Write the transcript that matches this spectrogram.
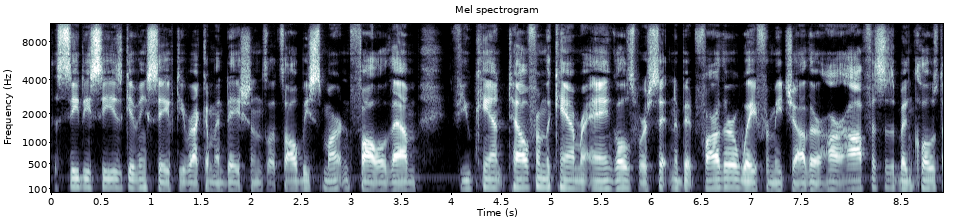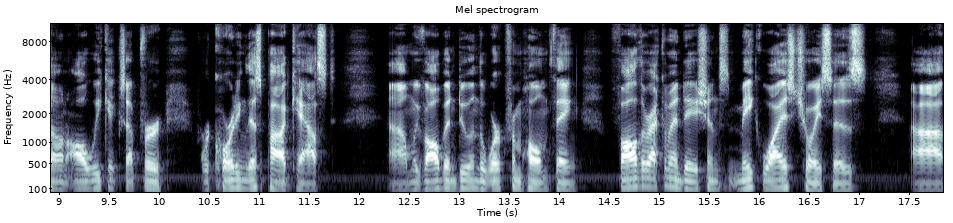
The CDC is giving safety recommendations. Let's all be smart and follow them. If you can't tell from the camera angles, we're sitting a bit farther away from each other. Our offices have been closed down all week except for recording this podcast. Um, we've all been doing the work from home thing. Follow the recommendations, make wise choices. Uh,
